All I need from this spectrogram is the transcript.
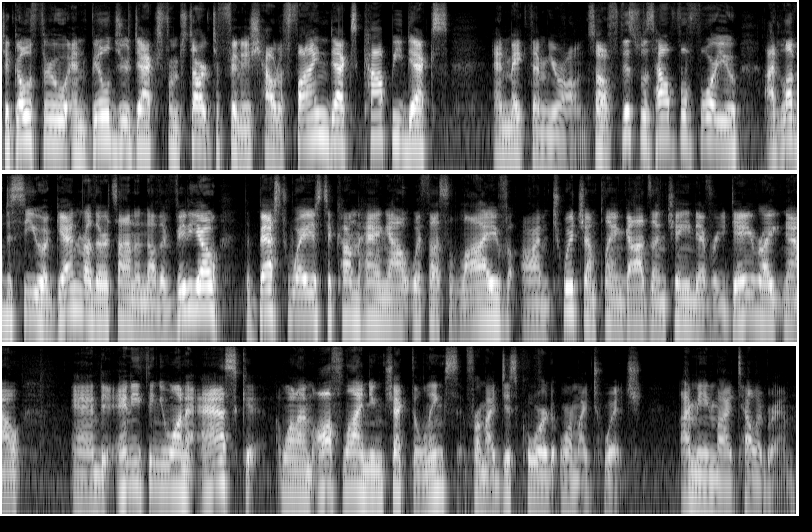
to go through and build your decks from start to finish, how to find decks, copy decks, and make them your own. So if this was helpful for you, I'd love to see you again, whether it's on another video. The best way is to come hang out with us live on Twitch. I'm playing Gods Unchained every day right now. And anything you want to ask when I'm offline, you can check the links for my Discord or my Twitch. I mean my Telegram.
